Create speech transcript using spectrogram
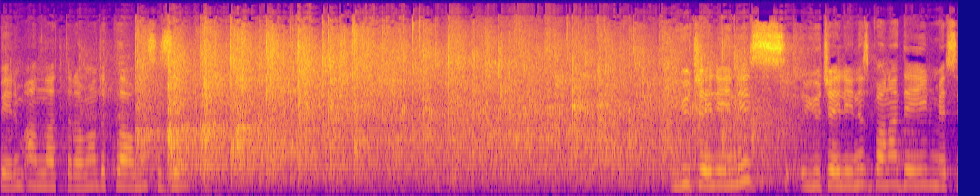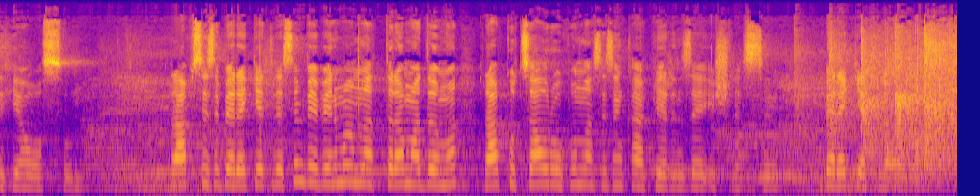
benim anlattıramadıklarımı sizin yüceliğiniz, yüceliğiniz bana değil Mesih'e olsun. Rab sizi bereketlesin ve benim anlattıramadığımı Rab kutsal ruhunla sizin kalplerinize işlesin. Bereketli olun.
